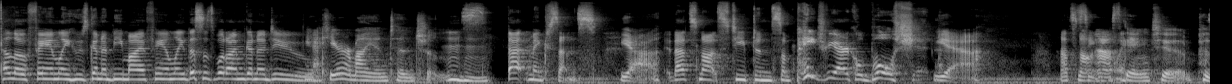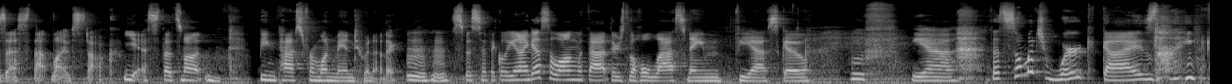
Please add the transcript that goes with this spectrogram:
Hello, family who's gonna be my family. This is what I'm gonna do. Yeah, here are my intentions. Mm-hmm. That makes sense Yeah. that's not steeped in some patriarchal bullshit. Yeah. That's not Seemingly. asking to possess that livestock. Yes, that's not being passed from one man to another mm-hmm. specifically. And I guess along with that, there's the whole last name fiasco. Oof, yeah. That's so much work, guys. Like,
